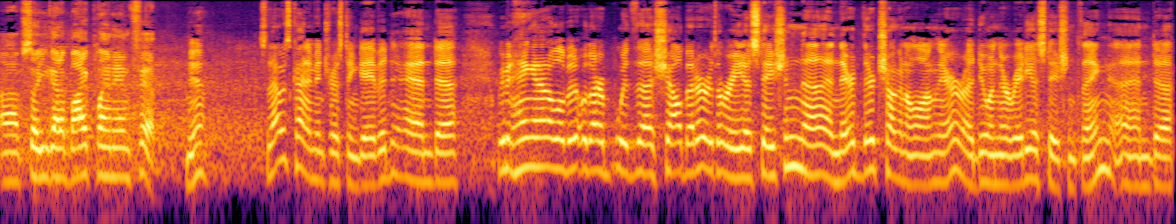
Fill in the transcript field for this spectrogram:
Uh, so you got a biplane amphib. Yeah. So that was kind of interesting, David. And uh, we've been hanging out a little bit with our with uh, Shal Better at the radio station, uh, and they're they're chugging along there, uh, doing their radio station thing. And uh,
